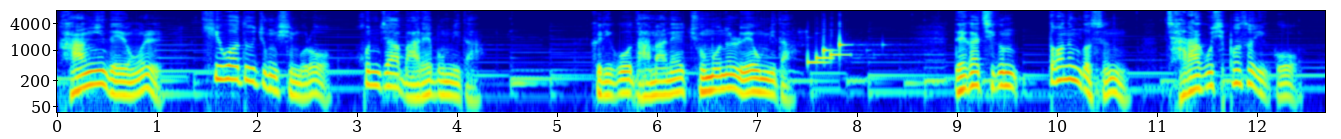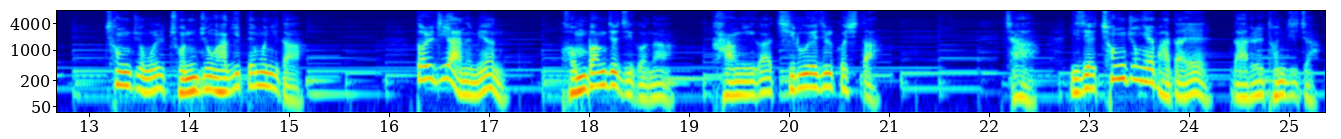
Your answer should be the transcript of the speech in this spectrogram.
강의 내용을 키워드 중심으로 혼자 말해봅니다. 그리고 나만의 주문을 외웁니다. 내가 지금 떠는 것은 잘하고 싶어서이고 청중을 존중하기 때문이다. 떨지 않으면 건방져지거나 강의가 지루해질 것이다. 자, 이제 청중의 바다에 나를 던지자.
